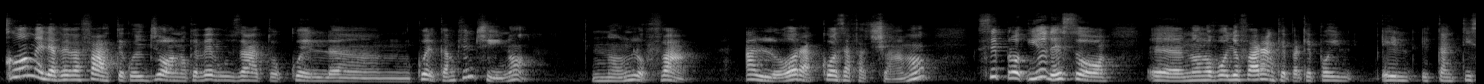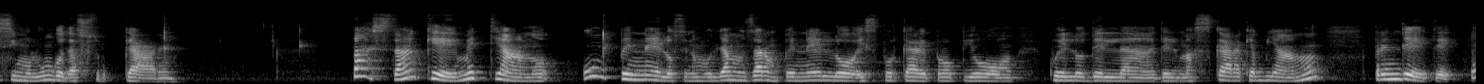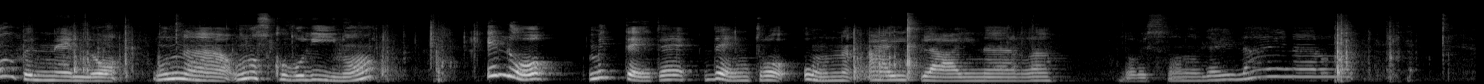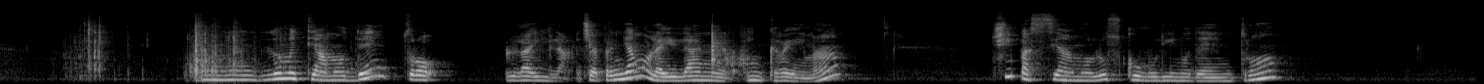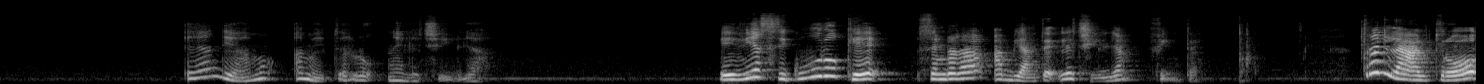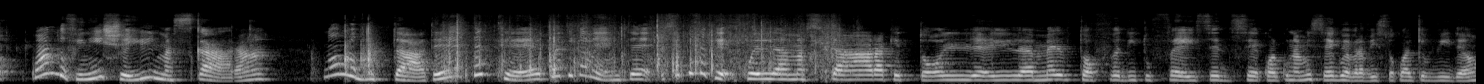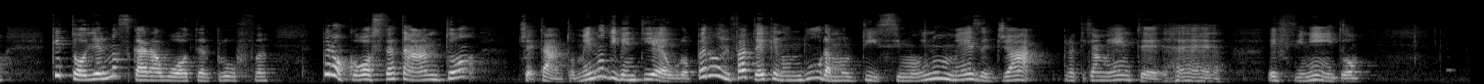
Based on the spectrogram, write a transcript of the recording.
come le aveva fatte quel giorno che avevo usato quel, ehm, quel campioncino non lo fa. Allora cosa facciamo? Se io adesso eh, non lo voglio fare anche perché poi è, è tantissimo lungo da struccare. Basta che mettiamo un pennello se non vogliamo usare un pennello e sporcare proprio quello del, del mascara che abbiamo prendete un pennello un, uno scovolino e lo mettete dentro un eyeliner. Dove sono gli eyeliner? Mm, lo mettiamo dentro l'eyeliner cioè prendiamo l'eyeliner in crema ci passiamo lo scovolino dentro e andiamo a metterlo nelle ciglia. E vi assicuro che sembrerà abbiate le ciglia finte. Tra l'altro quando finisce il mascara non lo buttate perché praticamente sapete che quel mascara che toglie il melt off di Too Faced se qualcuno mi segue avrà visto qualche video che toglie il mascara waterproof. Però costa tanto cioè tanto meno di 20 euro però il fatto è che non dura moltissimo in un mese già praticamente eh, è finito.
